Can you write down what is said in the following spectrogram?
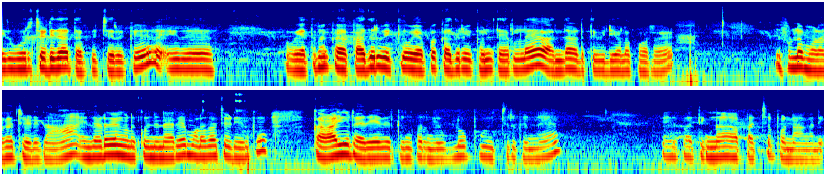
இது ஒரு செடி தான் தப்பிச்சிருக்கு. இது எத்தனை க கதிர் வைக்கும் எப்போ கதிர் வைக்கும்னு தெரில அந்த அடுத்த வீடியோவில் போடுறேன். இது ஃபுல்லாக மிளகா செடி தான் இந்த தடவை எங்களுக்கு கொஞ்சம் நிறைய மிளகா செடி இருக்குது காயும் நிறையவே இருக்குங்க பாருங்கள் எவ்வளோ பூ வச்சுருக்குன்னு. இது பார்த்திங்கன்னா பச்சை பொன்னாங்கண்ணி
